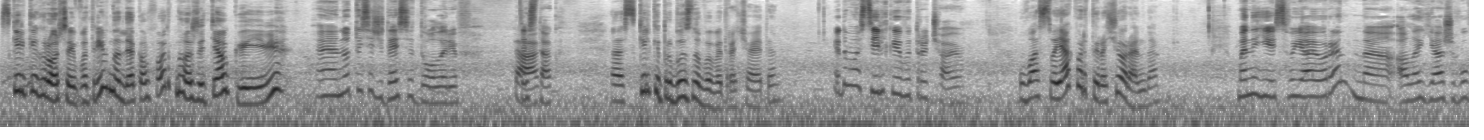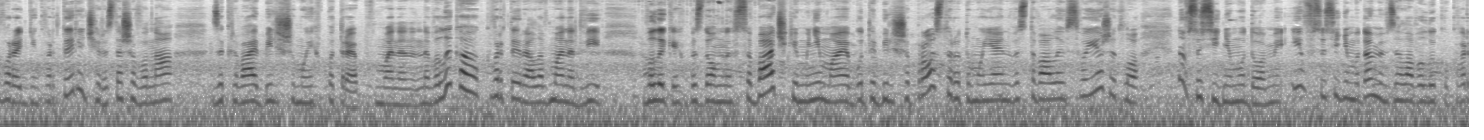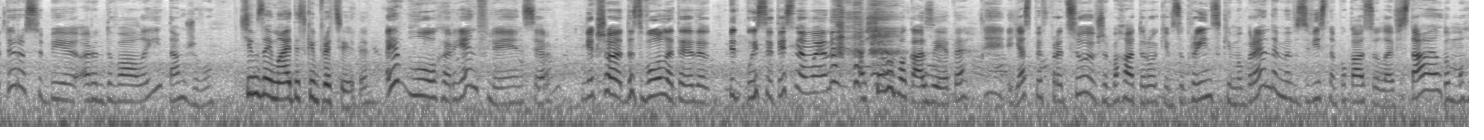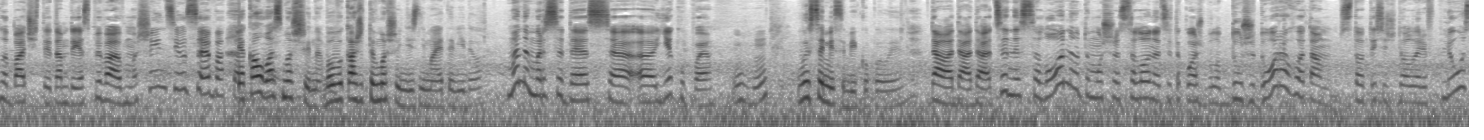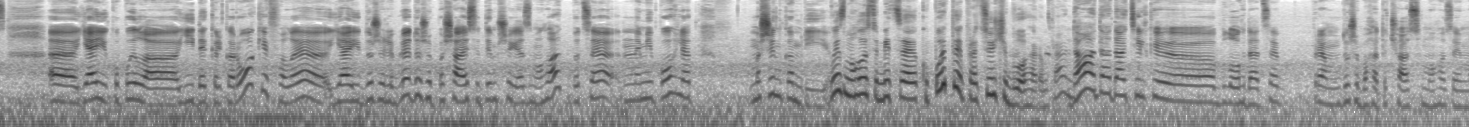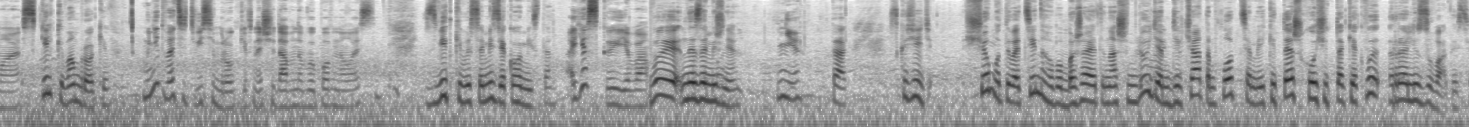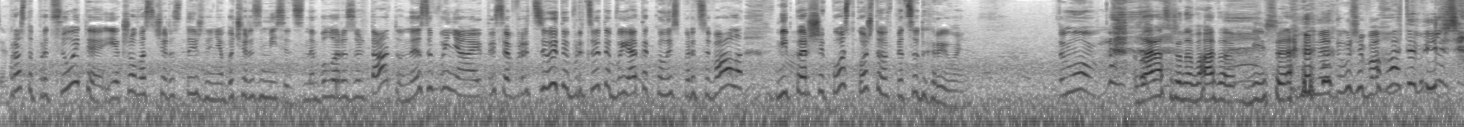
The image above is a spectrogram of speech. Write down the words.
Скільки грошей потрібно для комфортного життя в Києві? Е, ну, тисяч 10 доларів. Так. Десь так. Е, Скільки приблизно ви витрачаєте? Я думаю, стільки і витрачаю. У вас своя квартира чи оренда? У мене є своя і орендна, але я живу в орендній квартирі через те, що вона закриває більше моїх потреб. У мене невелика квартира, але в мене дві великих бездомних собачки. Мені має бути більше простору, тому я інвестувала і в своє житло, ну в сусідньому домі. І в сусідньому домі взяла велику квартиру собі, орендувала і там живу. Чим займаєтесь, ким працюєте? А я блогер, я інфлюенсер. Якщо дозволите, підписуйтесь на мене. А що ви показуєте? Я співпрацюю вже багато років з українськими брендами. Звісно, показую лайфстайл. Ви могли бачити там, де я співаю в машинці у себе. Яка у вас машина? Бо ви кажете, в машині знімаєте відео. У мене мерседес е, є купе. Угу. Ви самі собі купили. Да, да, да. Це не з салону, тому що з салону це також було б дуже дорого, там 100 тисяч доларів плюс. Е, Я її купила їй декілька років, але я її дуже люблю, дуже пишаюся тим, що я змогла, бо це, на мій погляд, машинка мрії. Ви змогли собі це купити, працюючи блогером, правильно? Да, да, да, тільки е, блог, да, це прям дуже багато часу мого займає. Скільки вам років? Мені 28 років нещодавно виповнилось. Звідки ви самі з якого міста? А я з Києва. Ви не заміжня? Ні. Так. Скажіть, що мотиваційного побажаєте нашим людям, дівчатам, хлопцям, які теж хочуть, так як ви, реалізуватися? Просто працюйте, і якщо у вас через тиждень або через місяць не було результату, не зупиняйтеся. Працюйте, працюйте, бо я так колись працювала. Мій перший пост коштував 500 гривень. Тому Зараз вже набагато більше. не дуже багато більше.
